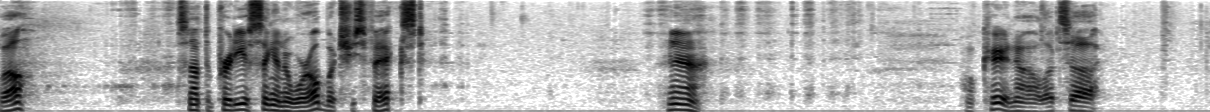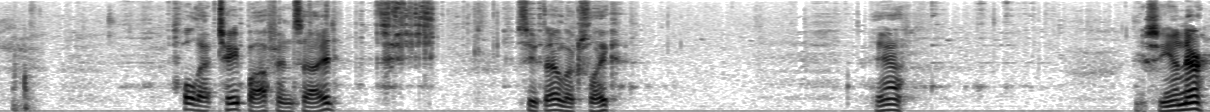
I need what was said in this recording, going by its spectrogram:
Well, it's not the prettiest thing in the world, but she's fixed. Yeah. Okay, now let's uh, pull that tape off inside. See what that looks like. Yeah. You see in there?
